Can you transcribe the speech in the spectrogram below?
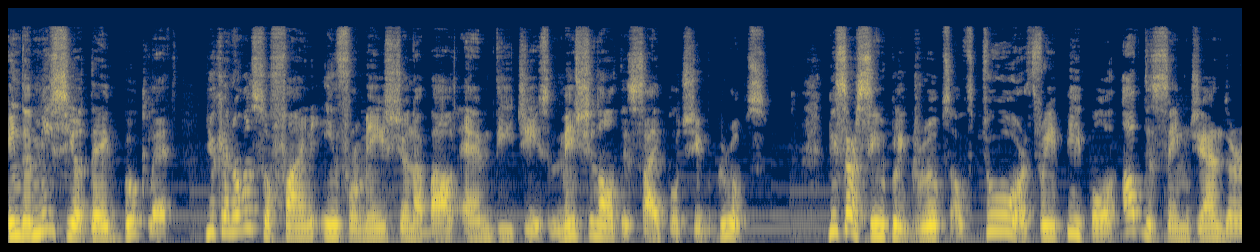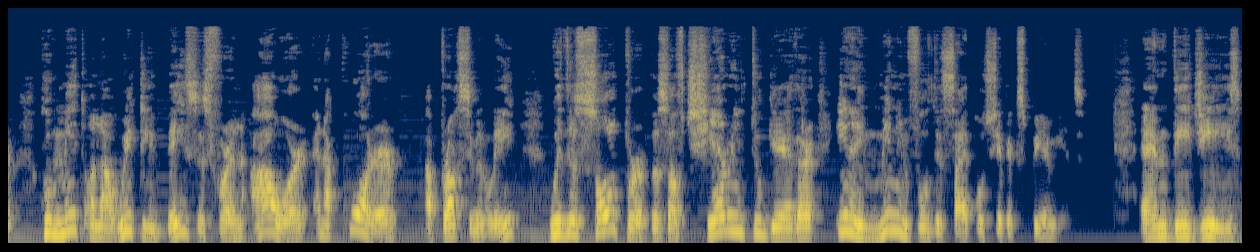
In the Missio Dei booklet, you can also find information about MDGs, missional discipleship groups. These are simply groups of two or three people of the same gender who meet on a weekly basis for an hour and a quarter, approximately, with the sole purpose of sharing together in a meaningful discipleship experience. MDGs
